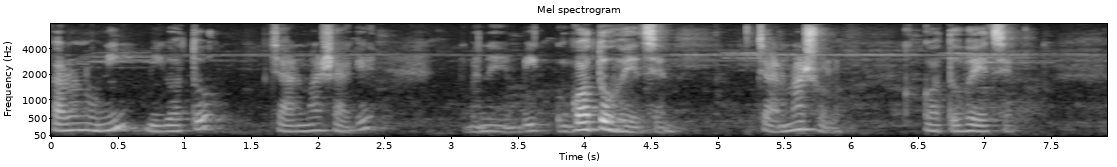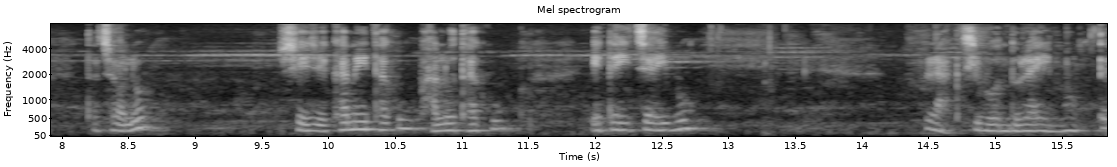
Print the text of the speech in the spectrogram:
কারণ উনি বিগত চার মাস আগে মানে গত হয়েছেন। চার মাস হলো, গত হয়েছেন তা চলো সে যেখানেই থাকুক ভালো থাকুক এটাই চাইব। রাখছি বন্ধুরা এই মুহূর্তে।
